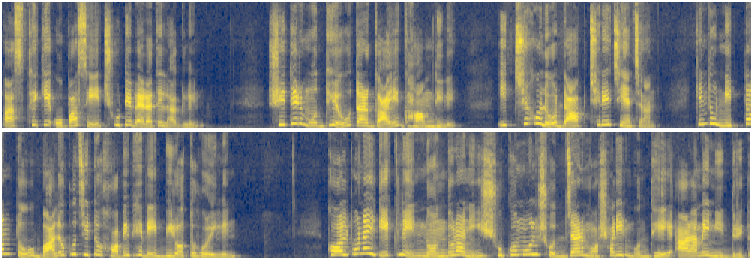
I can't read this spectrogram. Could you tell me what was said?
পাশ থেকে ওপাশে ছুটে বেড়াতে লাগলেন। শীতের মধ্যেও তার গায়ে ঘাম দিলে। ইচ্ছে হলো ডাক ছেড়ে চেঁচান কিন্তু নিতান্ত বালকোচিত হবে ভেবে বিরত হইলেন। কল্পনায় দেখলেন নন্দরানী সুকোমল শয্যার মশারির মধ্যে আরামে নিদ্রিত।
